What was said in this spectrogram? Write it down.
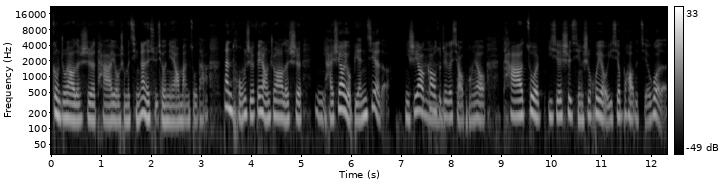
更重要的是，他有什么情感的需求，你也要满足他。但同时，非常重要的是，你还是要有边界的。你是要告诉这个小朋友，他做一些事情是会有一些不好的结果的。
